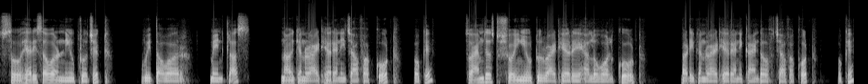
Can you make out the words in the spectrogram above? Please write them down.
so here is our new project with our main class now you can write here any java code okay so I'm just showing you to write here a hello world code, but you can write here any kind of Java code. Okay.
